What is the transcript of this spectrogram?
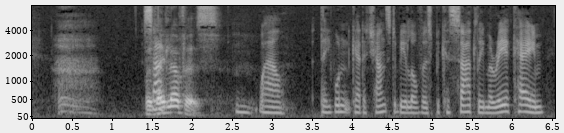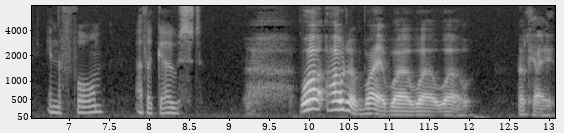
Were Sad- they lovers? well, they wouldn't get a chance to be lovers because sadly Maria came in the form of a ghost. What? Hold on. Wait. Whoa, whoa, whoa. Okay.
